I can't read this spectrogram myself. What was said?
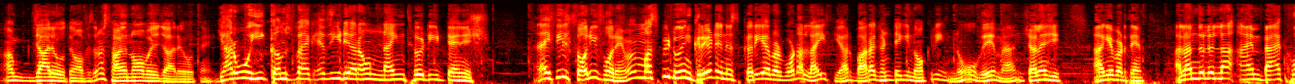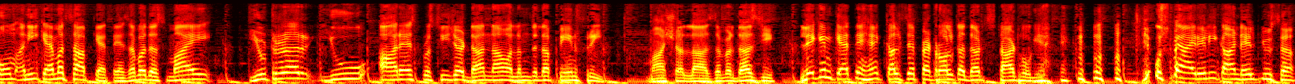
अब जा रहे होते हैं ऑफ़िस में साढ़े नौ बजे जा रहे होते हैं। यार वो ही comes back every day around nine thirty ten ish I feel sorry for him must be doing great in career but what a life यार। बारह घंटे की नौकरी? नो वे मैन चलें जी आगे बढ़ते हैं। अलहमदुल्ला I am back home Aneeq Ahmad साहब कहते हैं ज़बरदस्त my ureter U R S procedure done now अलहमदुल्ला पेन फ्री माशाल्लाह ज़बरदस्त जी लेकिन कहते हैं कल से पेट्रोल का दर्द स्टार्ट हो गया है उसमें I really can't help you sir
